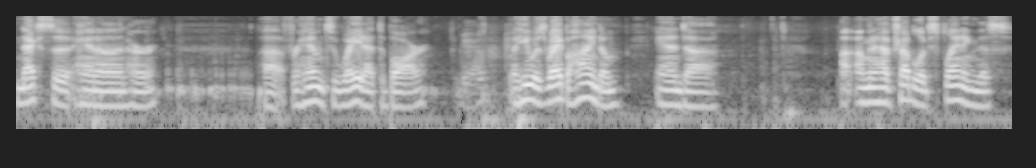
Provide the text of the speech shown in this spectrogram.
next to Hannah and her. uh, for him to wait at the bar, Yeah. but he was right behind him, and uh, I- I'm gonna have trouble explaining this,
